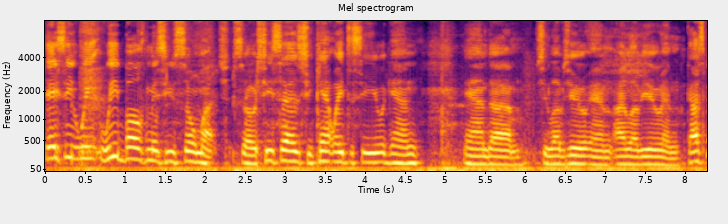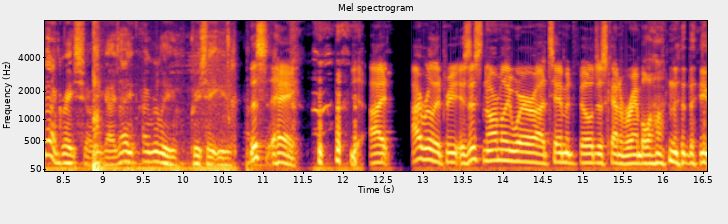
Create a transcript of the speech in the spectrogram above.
Casey, we we both miss you so much. So she says she can't wait to see you again, and um, she loves you, and I love you, and God, it's been a great show, you guys. I, I really appreciate you. This hey, I I really appreciate. Is this normally where uh, Tim and Phil just kind of ramble on? they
